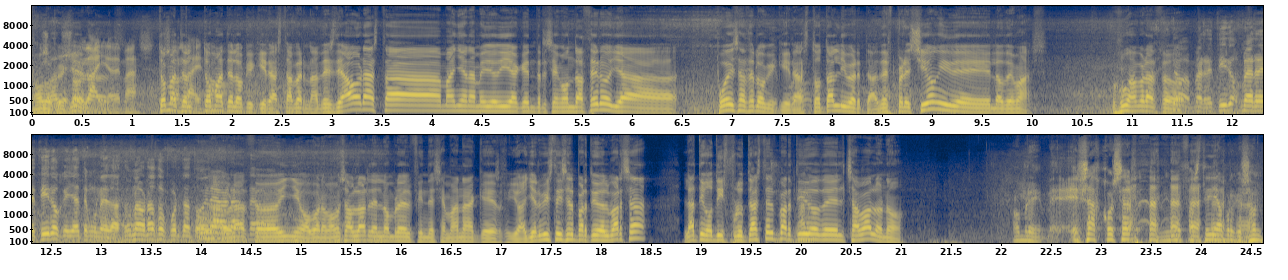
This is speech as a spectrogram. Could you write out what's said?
O lo que light, además. Tómate, tómate no. lo que quieras, taberna. Desde ahora hasta mañana mediodía que entres en Onda Cero ya puedes hacer lo que quieras. Total libertad de expresión y de lo demás. Un abrazo. No, me retiro, me retiro que ya tengo una edad. Un abrazo fuerte a todos. Un abrazo, Íñigo. Bueno, vamos a hablar del nombre del fin de semana que es Guillo. ¿Ayer visteis el partido del Barça? Látigo, ¿disfrutaste el partido del chaval o no? Hombre, esas cosas a mí me fastidian porque son,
